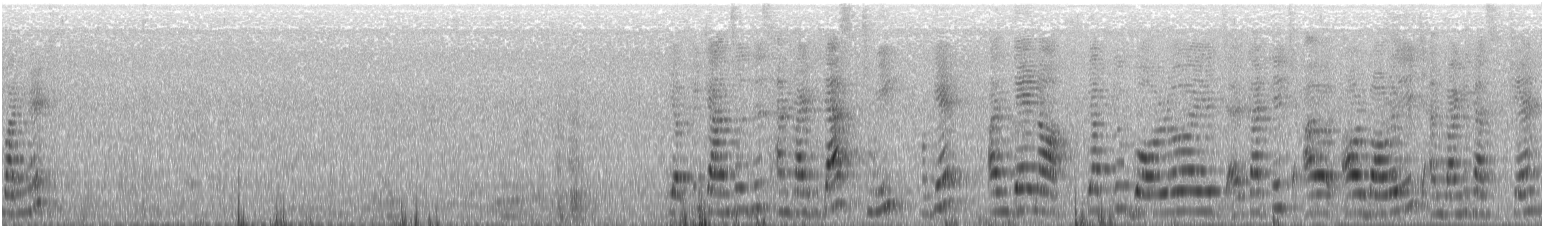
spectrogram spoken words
One minute. You have to cancel this and write it as 3. Okay. and then uh, you have to borrow it, uh, cut it uh, or borrow it and write it as 10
